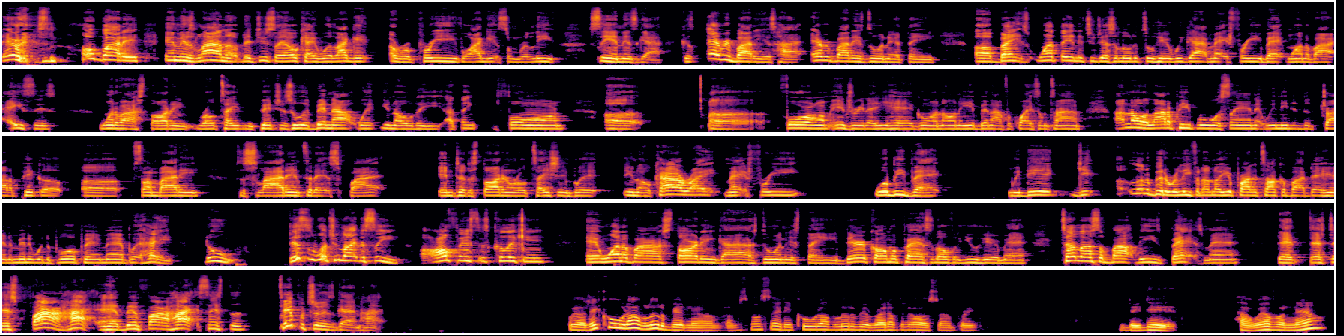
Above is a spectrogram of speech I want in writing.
There is nobody in this lineup that you say, okay, well, I get a reprieve or I get some relief seeing this guy because everybody is hot. Everybody is doing their thing. Uh, Banks, one thing that you just alluded to here, we got Max Fried back, one of our aces, one of our starting rotating pitchers who had been out with, you know, the I think forearm, uh, uh, forearm injury that he had going on. He had been out for quite some time. I know a lot of people were saying that we needed to try to pick up uh somebody to slide into that spot into the starting rotation, but you know, Kyle Wright, Max Fried will be back. We did get a little bit of relief, and I know you'll probably talk about that here in a minute with the bullpen, man. But hey, dude, this is what you like to see. Our offense is clicking, and one of our starting guys doing this thing. Derek, I'm gonna pass it over to you here, man. Tell us about these bats, man. That that's just fire hot and have been fire hot since the temperature has gotten hot. Well, they cooled off a little bit now. I'm just gonna say they cooled off a little bit right after the All Star break. They did. However, now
